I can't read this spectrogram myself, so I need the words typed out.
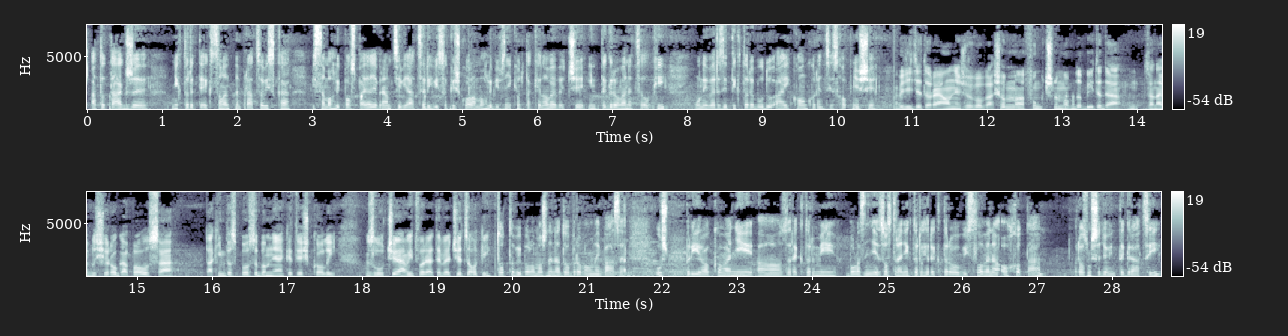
A to tak, že niektoré tie excelentné pracoviska by sa mohli pospájať v rámci viacerých vysokých škôl a mohli by vzniknúť také nové väčšie integrované celky univerzity, ktoré budú aj konkurencieschopnejšie. Vidíte to reálne že vo vašom funkčnom období, teda za najbližší rok a pol sa takýmto spôsobom nejaké tie školy zlučia, vytvoria tie väčšie celky? Toto by bolo možné na dobrovoľnej báze. Už pri rokovaní uh, s rektormi bola zo strany niektorých rektorov vyslovená ochota rozmýšľať o integrácii.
